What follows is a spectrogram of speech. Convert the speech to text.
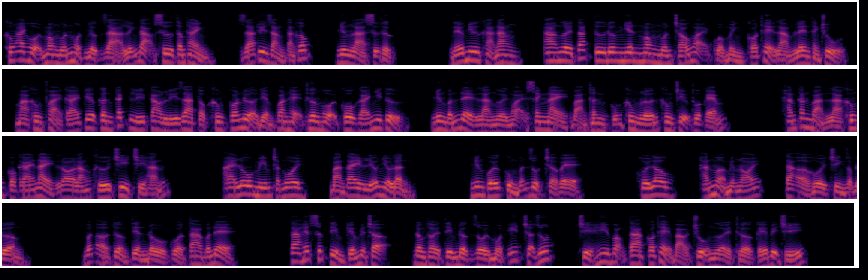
Không ai hội mong muốn một nhược giả lãnh đạo sư tâm thành, giá tuy rằng tàn khốc, nhưng là sự thực. Nếu như khả năng a ngươi tát tư đương nhiên mong muốn cháu ngoại của mình có thể làm lên thành chủ, mà không phải cái kia cân cách lý cao lý gia tộc không có nửa điểm quan hệ thương hội cô gái nhi tử, nhưng vấn đề là người ngoại xanh này bản thân cũng không lớn không chịu thua kém. Hắn căn bản là không có cái này lo lắng khứ chi chỉ hắn. Ai lô mím chặt môi, bàn tay liễu nhiều lần, nhưng cuối cùng vẫn rụt trở về. Hồi lâu, hắn mở miệng nói, ta ở hồi trình dọc đường, vẫn ở tưởng tiền đồ của ta vấn đề. Ta hết sức tìm kiếm viện trợ, đồng thời tìm được rồi một ít trợ giúp, chỉ hy vọng ta có thể bảo trụ người thừa kế vị trí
